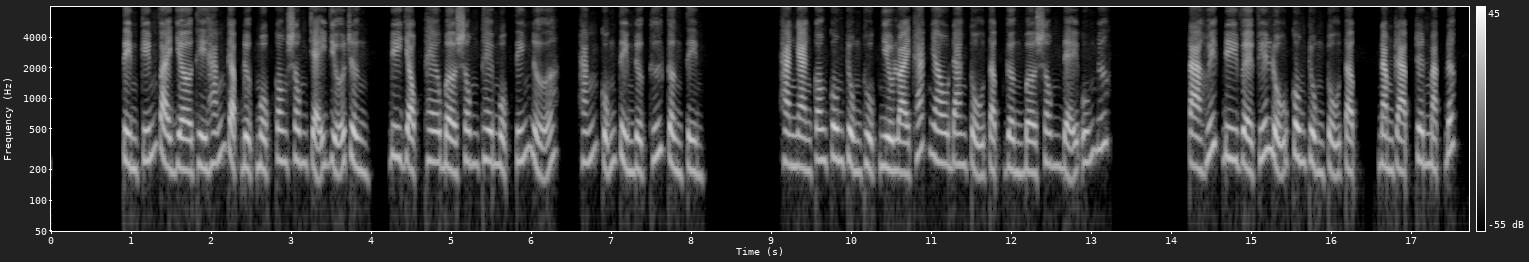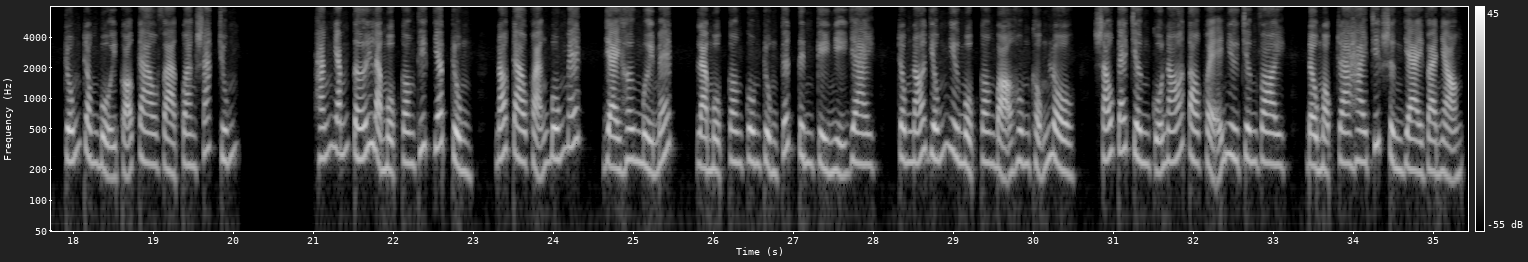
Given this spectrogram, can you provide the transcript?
Tìm kiếm vài giờ thì hắn gặp được một con sông chảy giữa rừng, đi dọc theo bờ sông thêm một tiếng nữa, hắn cũng tìm được thứ cần tìm. Hàng ngàn con côn trùng thuộc nhiều loài khác nhau đang tụ tập gần bờ sông để uống nước. Tà huyết đi về phía lũ côn trùng tụ tập, nằm rạp trên mặt đất, trốn trong bụi cỏ cao và quan sát chúng. Hắn nhắm tới là một con thiết giáp trùng, nó cao khoảng 4 mét, dài hơn 10 mét, là một con côn trùng kết tinh kỳ nhị giai, trông nó giống như một con bọ hung khổng lồ, sáu cái chân của nó to khỏe như chân voi, đầu mọc ra hai chiếc sừng dài và nhọn.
